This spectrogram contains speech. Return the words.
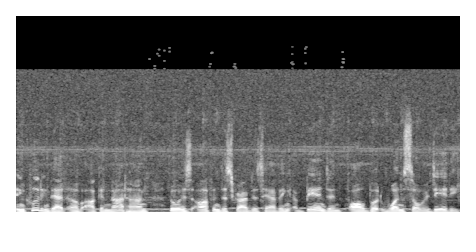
including that of Akhenaten, who is often described as having abandoned all but one solar deity.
